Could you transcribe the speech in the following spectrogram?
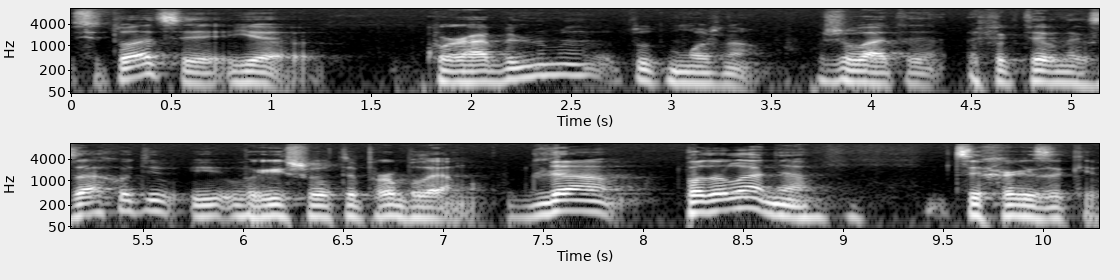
ситуації є курабельними. Тут можна вживати ефективних заходів і вирішувати проблему. Для подолання цих ризиків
